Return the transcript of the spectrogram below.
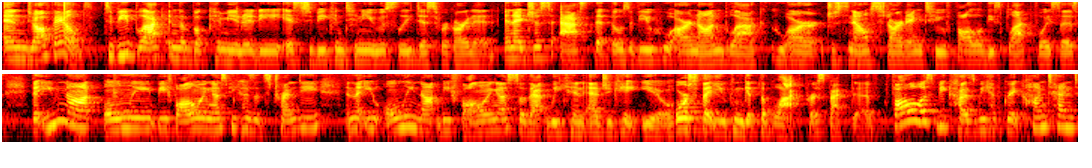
and y'all failed. To be black in the book community is to be continuously disregarded. And I just ask that those of you who are non-black, who are just now starting to follow these black voices, that you not only be following us because it's trendy, and that you only not be following us so that we can educate you, or so that you can get the black perspective. Follow us because we have great content,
